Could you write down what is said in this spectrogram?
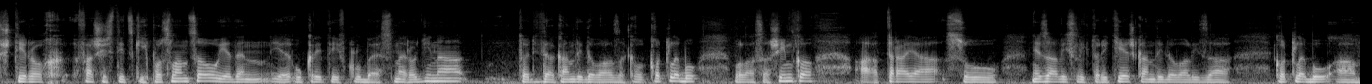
štyroch fašistických poslancov. Jeden je ukrytý v klube Sme rodina, ktorý teda kandidoval za Kotlebu, volá sa Šimko a traja sú nezávislí, ktorí tiež kandidovali za Kotlebu a e,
